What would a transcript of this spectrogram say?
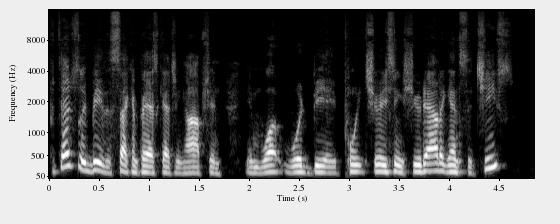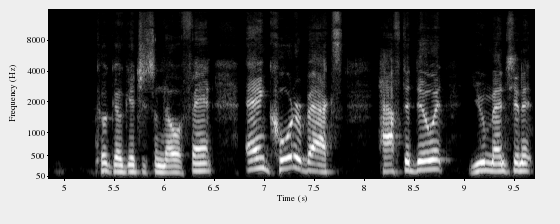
potentially be the second pass catching option in what would be a point chasing shootout against the Chiefs. Could go get you some Noah Fant and quarterbacks have to do it. You mentioned it.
